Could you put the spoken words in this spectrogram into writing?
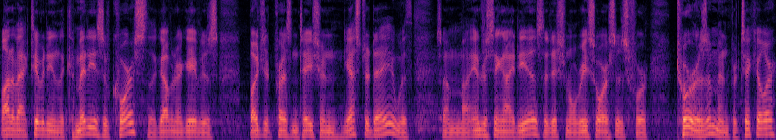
A lot of activity in the committees, of course. The governor gave his budget presentation yesterday with some uh, interesting ideas, additional resources for tourism in particular,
